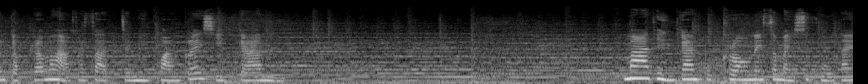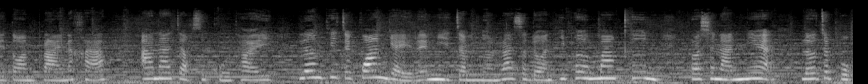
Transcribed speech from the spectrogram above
รกับพระมหากษัตริย์จะมีความใกล้ชิดกันมาถึงการปกครองในสมัยสุขโขทัยตอนปลายนะคะ อาณาจักรสุขโขทัยเริ่มที่จะกว้างใหญ่และมีจำนวนราษฎรที่เพิ่มมากขึ้น เพราะฉะนั้นเนี่ย เราจะปก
